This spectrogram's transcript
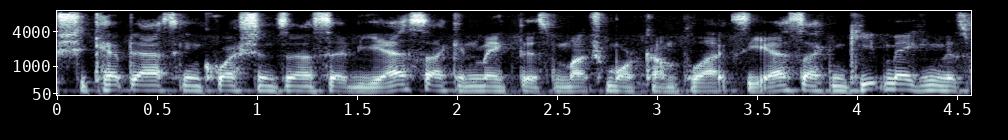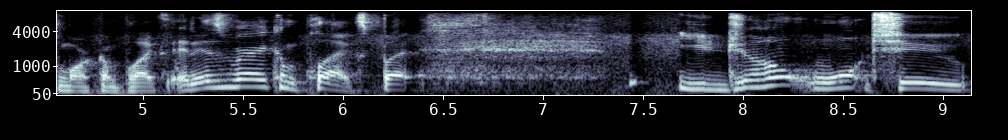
she kept asking questions, and I said, "Yes, I can make this much more complex. Yes, I can keep making this more complex. It is very complex, but." you don't want to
